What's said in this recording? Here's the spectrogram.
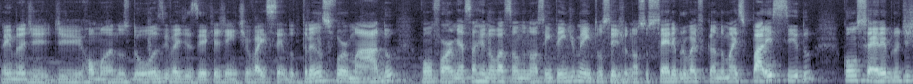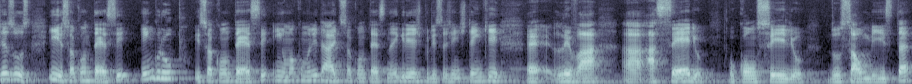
lembra de, de Romanos 12, vai dizer que a gente vai sendo transformado conforme essa renovação do nosso entendimento, ou seja, o nosso cérebro vai ficando mais parecido com o cérebro de Jesus. E isso acontece em grupo, isso acontece em uma comunidade, isso acontece na igreja. Por isso a gente tem que é, levar a, a sério o conselho do salmista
